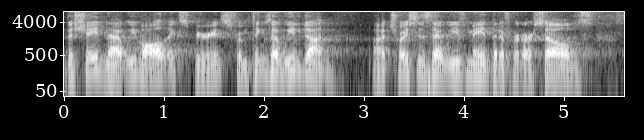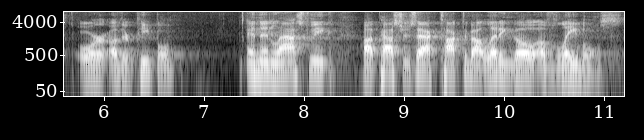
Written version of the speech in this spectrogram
the shame that we've all experienced from things that we've done, uh, choices that we've made that have hurt ourselves or other people. And then last week, uh, Pastor Zach talked about letting go of labels.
